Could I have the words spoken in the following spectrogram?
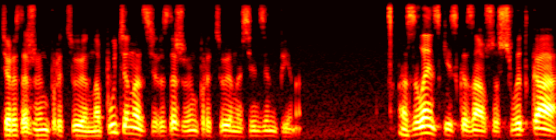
через те, що він працює на Путіна, через те, що він працює на Сі Цзіньпіна. А Зеленський сказав, що швидка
